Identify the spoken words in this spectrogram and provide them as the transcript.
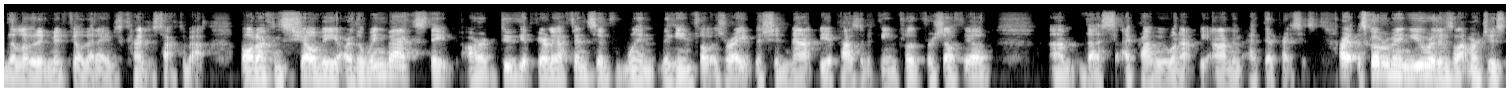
the loaded midfield that I just kind of just talked about. Baldock and Shelby are the wingbacks. They are do get fairly offensive when the game flow is right. This should not be a positive game flow for Sheffield. Um, thus, I probably will not be on them at their prices. All right, let's go over Man U where there's a lot more juice.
